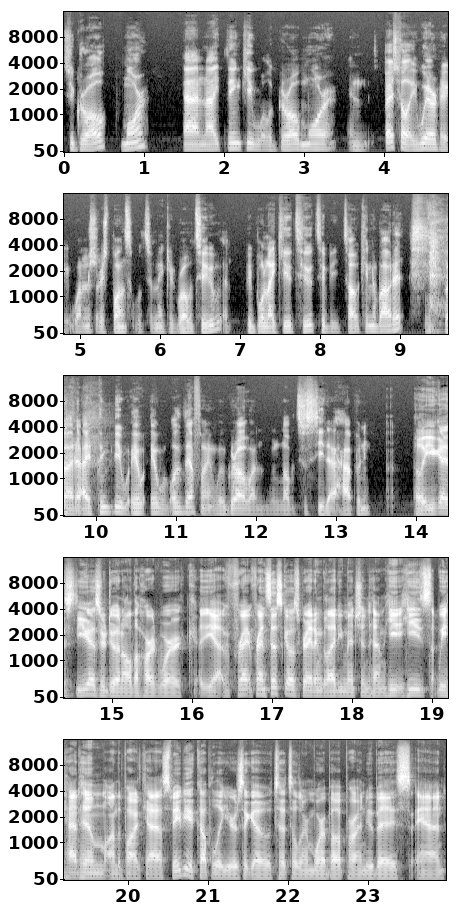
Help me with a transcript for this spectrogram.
to grow more. And I think it will grow more. And especially we're the ones responsible to make it grow too. And people like you too to be talking about it. but I think it, it, it will definitely will grow and we'll love to see that happening. Oh, you guys, you guys are doing all the hard work. Yeah, Fra- Francisco is great. I'm glad you mentioned him. He he's we had him on the podcast maybe a couple of years ago to, to learn more about Paranubes, and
